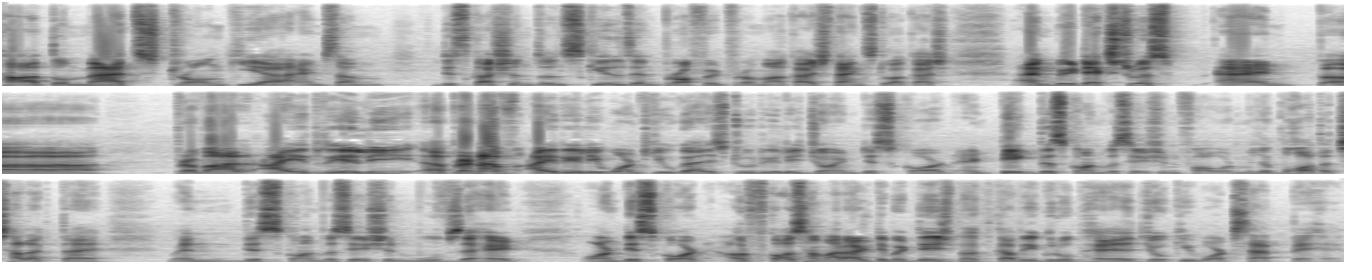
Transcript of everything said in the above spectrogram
था तो मैथ स्ट्रॉन्ग किया and some discussions on skills and profit from Aakash thanks to Aakash ambidextrous and Praval, I really, uh, Pranav, I really want you guys to really join Discord and take this conversation forward. मुझे बहुत अच्छा लगता है when this conversation moves ahead on Discord. Of course, हमारा Ultimate देशभक्त का भी ग्रुप है जो कि WhatsApp पे है.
